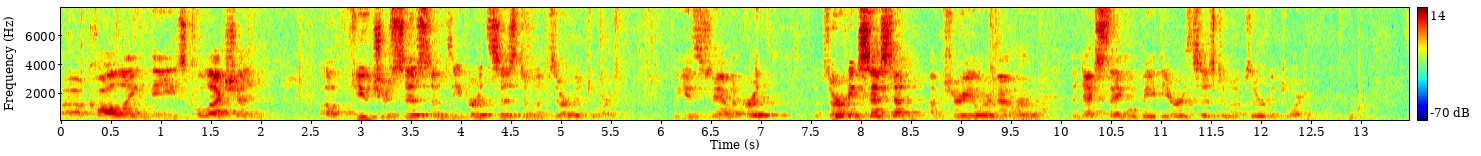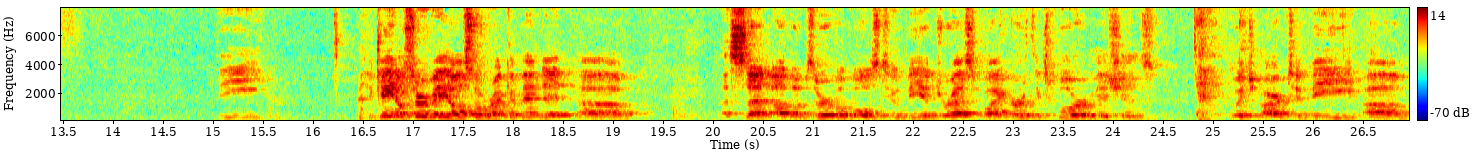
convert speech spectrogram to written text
uh, calling these collection of future systems the Earth System Observatory. We used to have an Earth observing system. I'm sure you'll remember. The next thing will be the Earth System Observatory. The Decadal survey also recommended uh, a set of observables to be addressed by Earth Explorer missions which are to be um,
